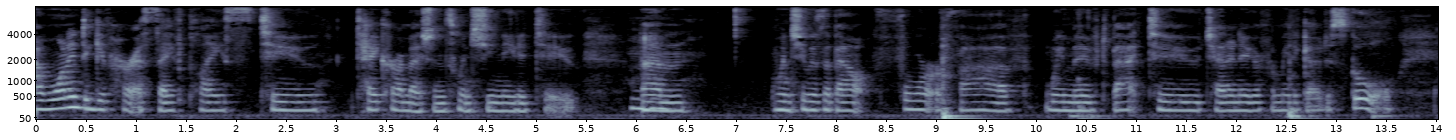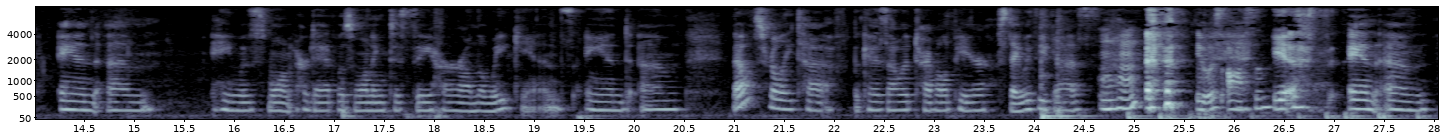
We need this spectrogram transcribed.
i wanted to give her a safe place to take her emotions when she needed to. Um, when she was about four or five we moved back to chattanooga for me to go to school. And um, he was want her dad was wanting to see her on the weekends and um, that was really tough because I would travel up here, stay with you guys. It was awesome. Yes, and um,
